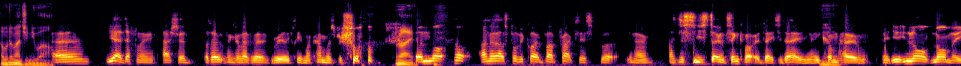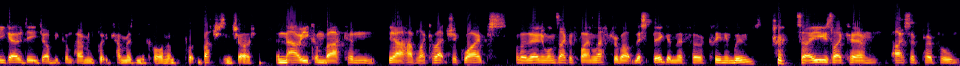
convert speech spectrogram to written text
I would imagine you are. Um, yeah, definitely. Actually, I don't think I've ever really cleaned my cameras before. right. I'm not, not. I know that's probably quite bad practice, but you know, I just you just don't think about it day to day. You know, you come home. You, you nor normally you go do job, you come home and you put your cameras in the corner and put the batteries in charge. And now you come back and yeah, I have like electric wipes. Although the only ones I could find left are about this big and they're for cleaning wounds. so I use like um, isopropyl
